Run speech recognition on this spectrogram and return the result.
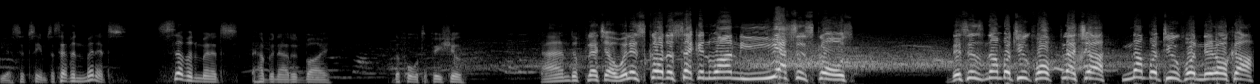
Yes, it seems. Seven minutes. Seven minutes have been added by the fourth official. And Fletcher, will he score the second one? Yes, he scores. This is number two for Fletcher, number two for NEROCA.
